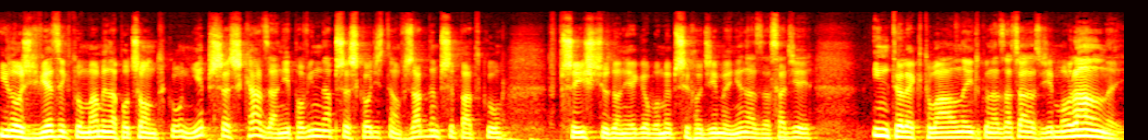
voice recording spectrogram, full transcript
ilość wiedzy, którą mamy na początku, nie przeszkadza, nie powinna przeszkodzić nam w żadnym przypadku w przyjściu do Niego, bo my przychodzimy nie na zasadzie intelektualnej, tylko na zasadzie moralnej.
